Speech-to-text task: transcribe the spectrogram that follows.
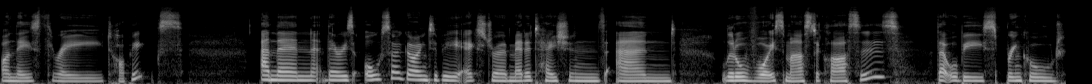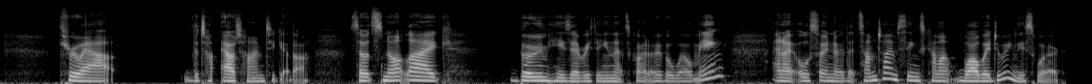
on these three topics. And then there is also going to be extra meditations and little voice masterclasses that will be sprinkled throughout the our time together. So it's not like boom, here's everything, and that's quite overwhelming. And I also know that sometimes things come up while we're doing this work.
